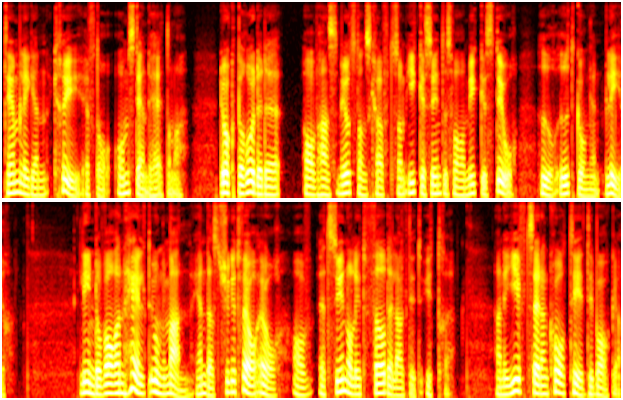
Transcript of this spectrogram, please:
tämligen kry efter omständigheterna. Dock berodde det av hans motståndskraft som icke syntes vara mycket stor hur utgången blir. Linder var en helt ung man, endast 22 år, av ett synnerligt fördelaktigt yttre. Han är gift sedan kort tid tillbaka.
